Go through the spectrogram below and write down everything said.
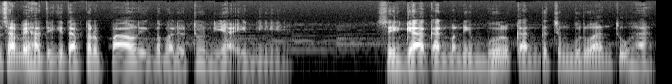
sampai hati kita berpaling kepada dunia ini, sehingga akan menimbulkan kecemburuan Tuhan.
